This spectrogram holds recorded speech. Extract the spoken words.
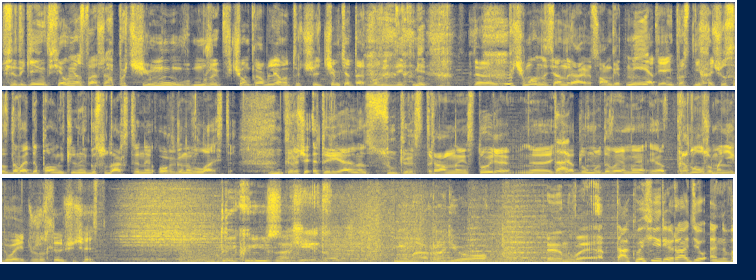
все такие, все у него спрашивают, а почему, мужик, в чем проблема? Ты, чем тебе торговля детьми? Э, почему она тебе нравится? Он говорит, нет, я просто не хочу создавать дополнительные государственные органы власти. Короче, это реально супер странная история. Э, я думаю, давай мы э, продолжим о ней говорить уже в следующей части. Дикий захід На радіо НВ. Так, в ефірі Радіо НВ,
